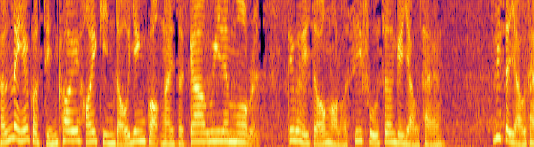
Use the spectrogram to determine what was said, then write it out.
喺另一個展區可以見到英國藝術家 William Morris 丟棄咗俄羅斯富商嘅遊艇。呢隻遊艇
